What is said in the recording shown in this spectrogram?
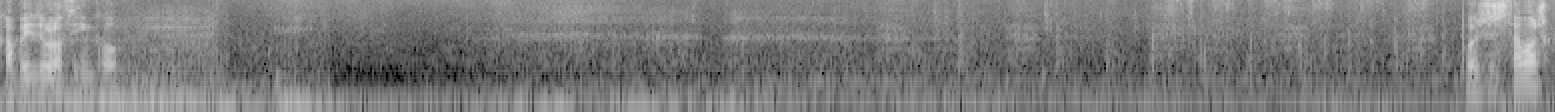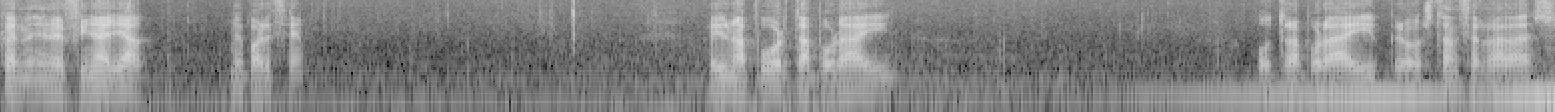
Capítulo 5. Pues estamos en el final ya, me parece. Hay una puerta por ahí. Otra por ahí, pero están cerradas.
